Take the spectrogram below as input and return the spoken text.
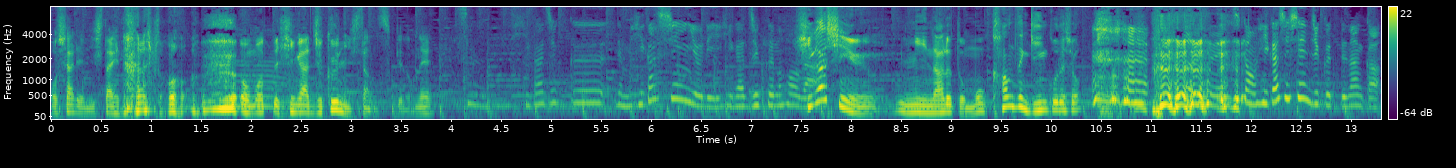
おしゃれにしたいなと 思って東宿にしたんですけどね。東宿でも東新より東宿の方が。東新になるともう完全銀行でしょ？ね。しかも東新宿ってなんか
